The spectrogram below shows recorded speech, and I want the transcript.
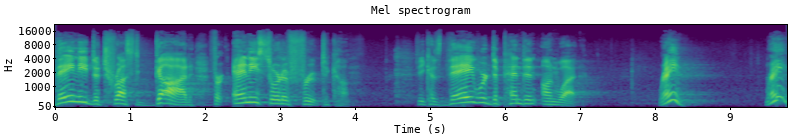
they need to trust God for any sort of fruit to come. Because they were dependent on what? Rain. Rain.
